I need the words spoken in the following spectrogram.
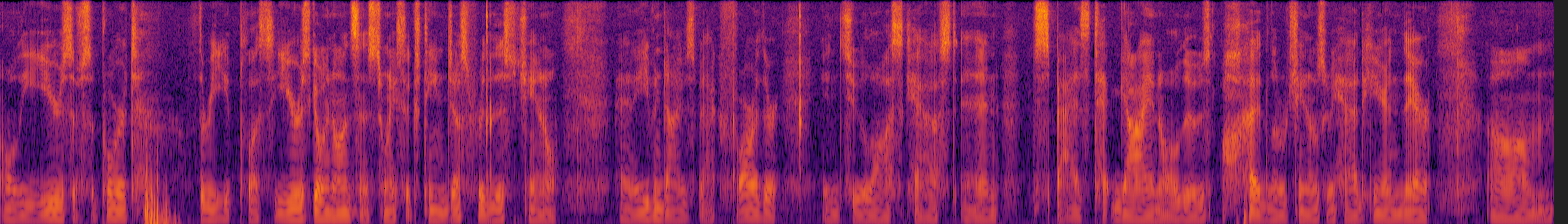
all the years of support, three plus years going on since 2016 just for this channel, and it even dives back farther into Lost Cast and Spaz Tech Guy and all those odd little channels we had here and there. Um,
